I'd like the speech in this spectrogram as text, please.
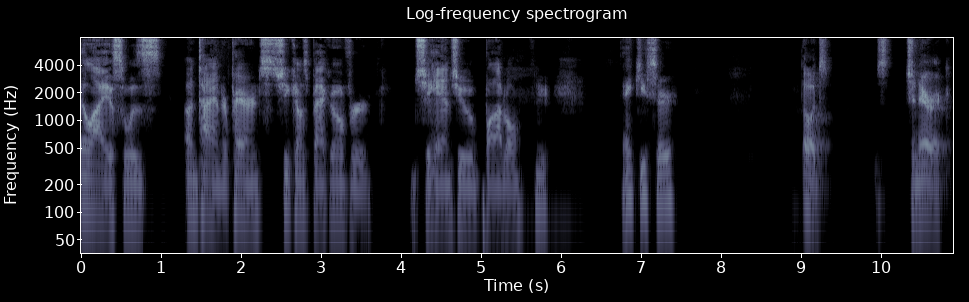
Elias was untying her parents, she comes back over. And She hands you a bottle. Thank you, sir. Oh, it's, it's generic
